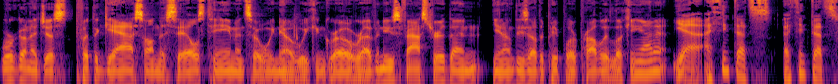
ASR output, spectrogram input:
we're going to just put the gas on the sales team and so we know we can grow revenues faster than you know these other people are probably looking at it yeah i think that's i think that's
